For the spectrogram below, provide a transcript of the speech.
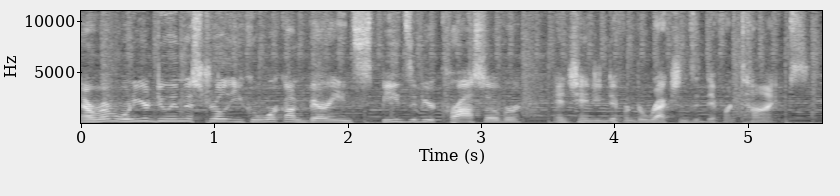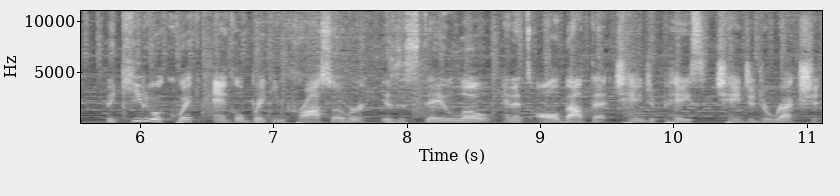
Now remember, when you're doing this drill, you can work on varying speeds of your crossover and changing different directions at different times. The key to a quick ankle breaking crossover is to stay low and it's all about that change of pace, change of direction.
